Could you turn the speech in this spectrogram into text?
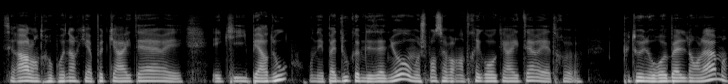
c'est rare l'entrepreneur qui a peu de caractère et, et qui est hyper doux. On n'est pas doux comme des agneaux. Moi, je pense avoir un très gros caractère et être plutôt une rebelle dans l'âme.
